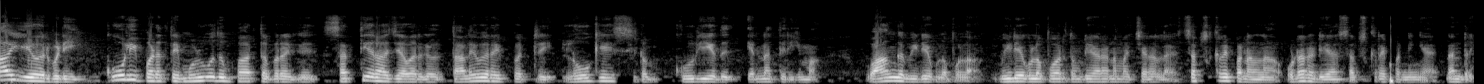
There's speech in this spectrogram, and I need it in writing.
ஹாய் எவர்படி கூலி படத்தை முழுவதும் பார்த்த பிறகு சத்யராஜ் அவர்கள் தலைவரை பற்றி லோகேஷிடம் கூறியது என்ன தெரியுமா? வாங்க வீடியோக்குள்ள போகலாம் வீடியோக்குள்ள போறது முடியாத நம்ம சேனலை சப்ஸ்கிரைப் பண்ணலாம் உடனடியா சப்ஸ்கிரைப் பண்ணீங்க. நன்றி.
